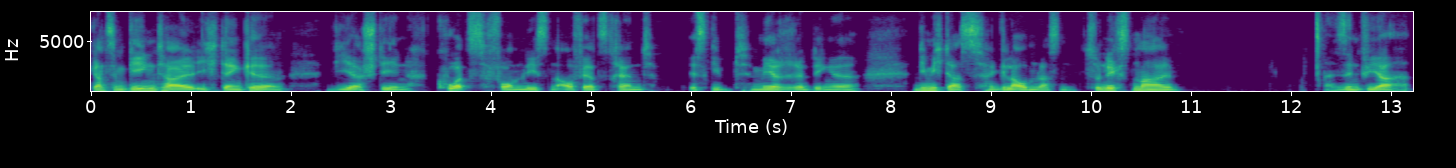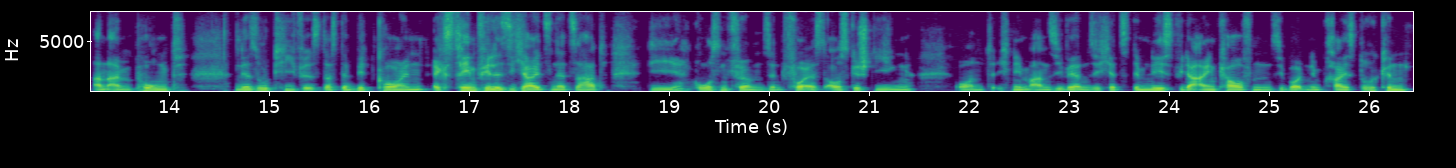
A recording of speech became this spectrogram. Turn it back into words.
Ganz im Gegenteil, ich denke, wir stehen kurz vorm nächsten Aufwärtstrend es gibt mehrere Dinge, die mich das glauben lassen. Zunächst mal sind wir an einem Punkt, der so tief ist, dass der Bitcoin extrem viele Sicherheitsnetze hat. Die großen Firmen sind vorerst ausgestiegen und ich nehme an, sie werden sich jetzt demnächst wieder einkaufen. Sie wollten den Preis drücken,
